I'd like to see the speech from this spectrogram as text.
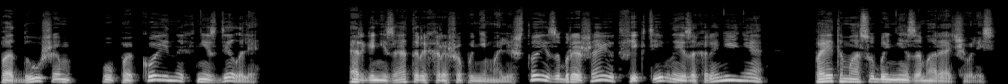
по душам упокоенных не сделали. Организаторы хорошо понимали, что изображают фиктивные захоронения, поэтому особо не заморачивались.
